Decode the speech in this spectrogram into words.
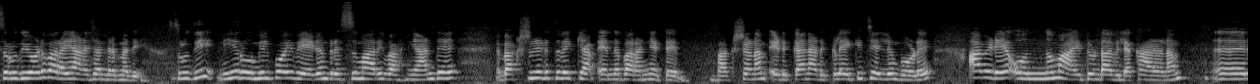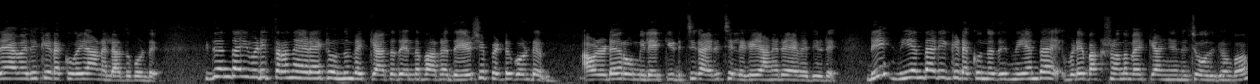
ശ്രുതിയോട് പറയാണ് ചന്ദ്രമതി ശ്രുതി നീ റൂമിൽ പോയി വേഗം ഡ്രസ്സ് മാറി വാ. ഞാൻ ഭക്ഷണം എടുത്ത് വെക്കാം എന്ന് പറഞ്ഞിട്ട് ഭക്ഷണം എടുക്കാൻ അടുക്കളയ്ക്ക് ചെല്ലുമ്പോൾ അവിടെ ഒന്നും ആയിട്ടുണ്ടാവില്ല. കാരണം രേവതി കിടക്കുകയാണല്ലോ അതുകൊണ്ട്. ഇതെന്താ ഇവിടെ ഇത്ര നേരമായിട്ട് ഒന്നും വെക്കാത്തത്? എന്ന് പറഞ്ഞ് ദേഷ്യപ്പെട്ടുകൊണ്ട് അവളുടെ റൂമിലേക്ക് ഇടിച്ചു കയറി ചെല്ലുകയാണ് രേവതിയുടെ. ഡി നീ എന്താ ഡി കിടക്കുന്നത്? നീ എന്താ ഇവിടെ ഭക്ഷണമൊന്നും വെക്കാൻ ചോദിക്കുമ്പോൾ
